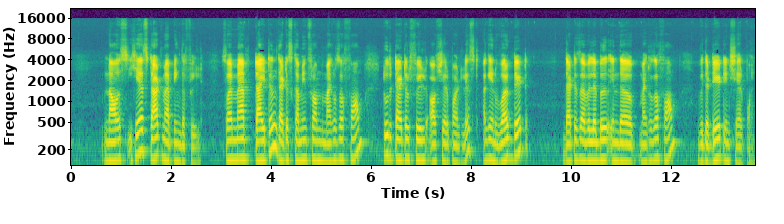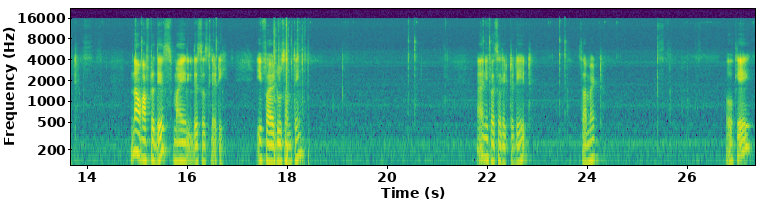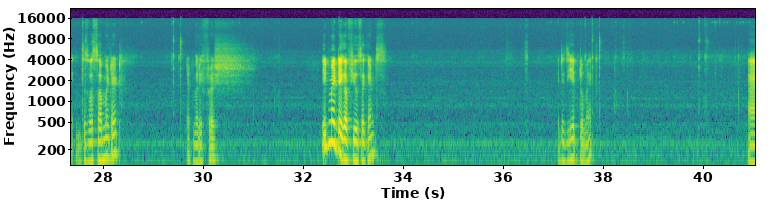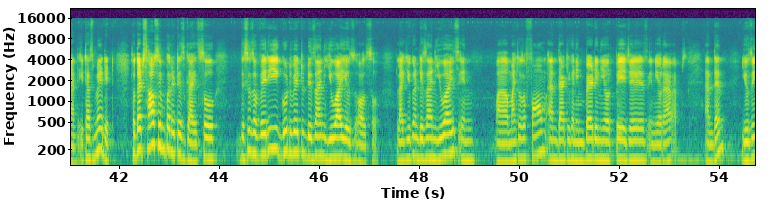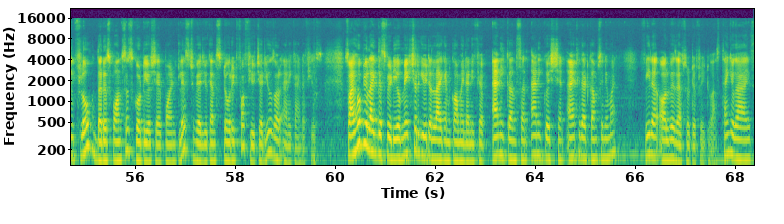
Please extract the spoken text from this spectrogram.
Now here start mapping the field. So i map title that is coming from the microsoft form to the title field of sharepoint list. Again work date that is available in the Microsoft form with the date in SharePoint. Now after this my this is ready. If I do something and if I select a date submit. Okay this was submitted. Let me refresh. It may take a few seconds. It is yet to make and it has made it. So that's how simple it is guys. So this is a very good way to design UIs also. Like you can design UIs in uh, Microsoft Form and that you can embed in your pages in your apps. And then using flow the responses go to your SharePoint list where you can store it for future use or any kind of use. So I hope you like this video. Make sure to give it a like and comment. And if you have any concern any question anything that comes in your mind feel always absolutely free to ask. Thank you guys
